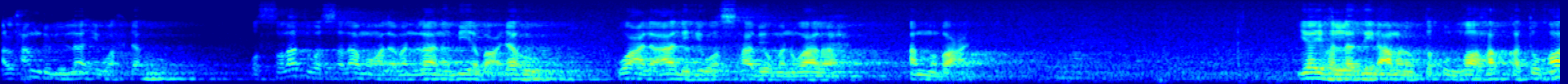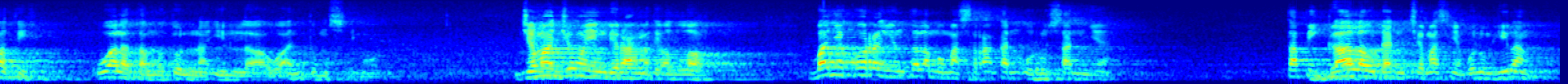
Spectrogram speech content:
Alhamdulillahi wahdahu wassalatu wassalamu ala man la nabiyya ba'dahu wa ala alihi wa ashabihi wa man walah amma ba'd ya ayyuhalladzina amanu taqullaha haqqa tuqatih wala tamutunna illa wa antum muslimun. Jemaah-jemaah yang dirahmati Allah, banyak orang yang telah memasrahkan urusannya tapi galau dan cemasnya belum hilang.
